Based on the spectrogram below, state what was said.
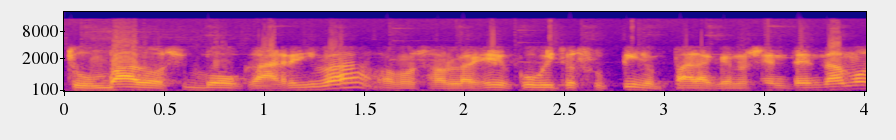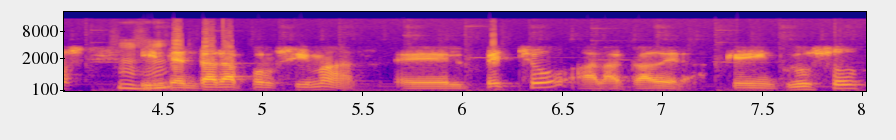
tumbados boca arriba, vamos a hablar así de cúbito supino para que nos entendamos, intentar aproximar el pecho a la cadera, que incluso,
